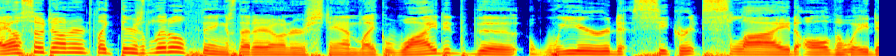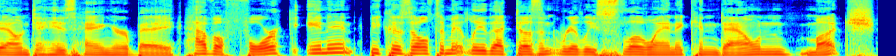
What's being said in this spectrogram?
I also don't like. There's little things that I don't understand. Like, why did the weird secret slide all the way down to his hangar bay have a fork in it? Because ultimately, that doesn't really slow Anakin down much.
